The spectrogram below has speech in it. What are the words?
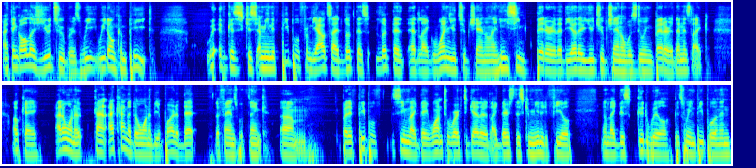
I think all us YouTubers we we don't compete because because I mean if people from the outside looked at looked at, at like one YouTube channel and he seemed bitter that the other YouTube channel was doing better, then it's like okay I don't want to kind I kind of don't want to be a part of that. The fans would think. Um, but if people seem like they want to work together, like there's this community feel and like this goodwill between people, and then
